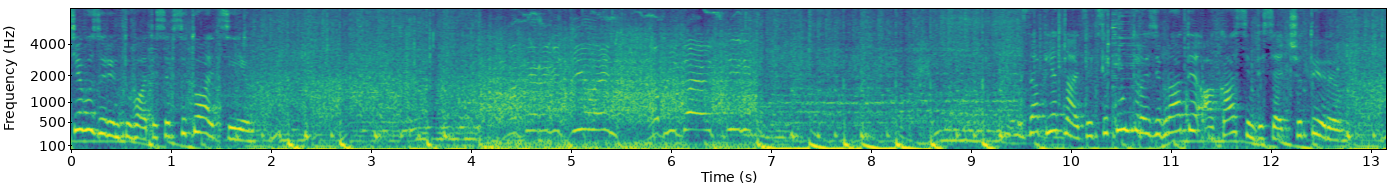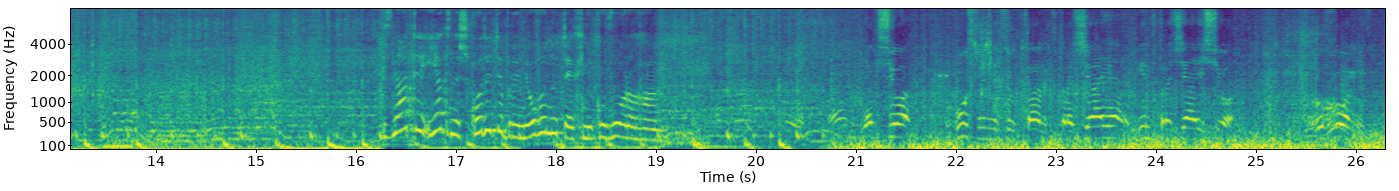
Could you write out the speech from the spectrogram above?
Миттєво зорієнтуватися в ситуації. За 15 секунд розібрати АК-74. Знати, як знешкодити броньовану техніку ворога. Якщо гусеницю танк втрачає, він втрачає що? Рухомість.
